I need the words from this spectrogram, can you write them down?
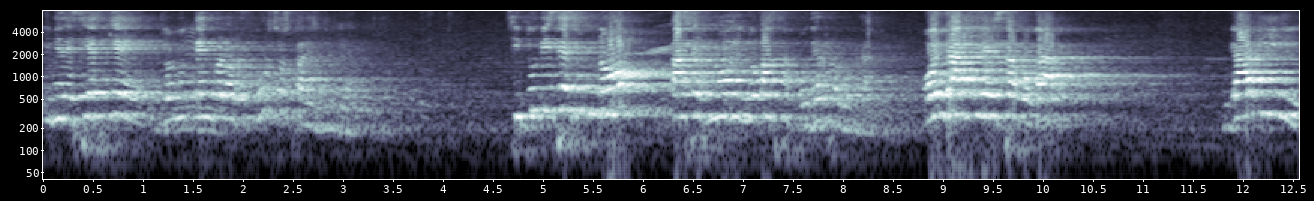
Y me decía, es que yo no tengo los recursos para estudiar. Si tú dices un no, va a ser no y no vas a poderlo lograr. Hoy Gaby es abogada. Gaby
